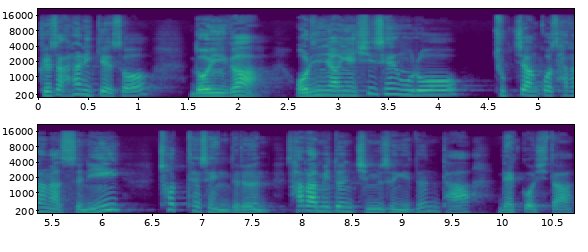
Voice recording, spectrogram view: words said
그래서 하나님께서 너희가 어린 양의 희생으로 죽지 않고 살아났으니 첫 태생들은 사람이든 짐승이든 다 내 것이다.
